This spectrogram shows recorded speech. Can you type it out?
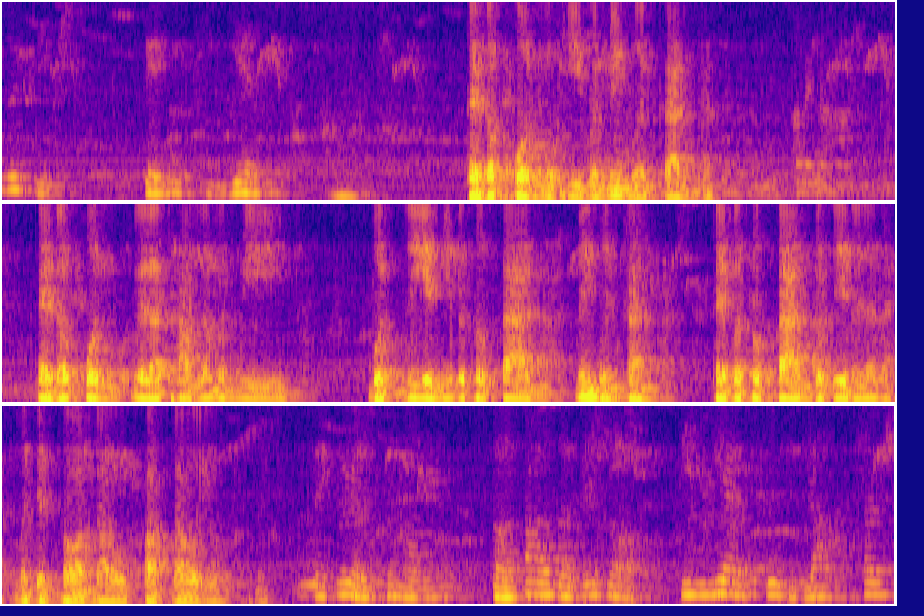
自己 给你体验。 แต่ละคนบางทีมันไม่เหมือนกันนะ อะไรนะคะ แต่ละคนเวลาทำแล้วมันมีบทเรียนมีประสบการณ์ไม่เหมือนกัน แต่ประสบการณ์บทเรียนนั่นแหละ มันจะสอนเราปรับเราเองนะ 每个人可能得到的那个经验不一样，但是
